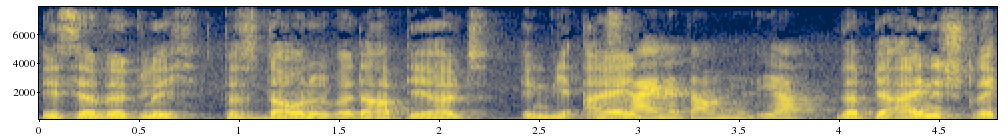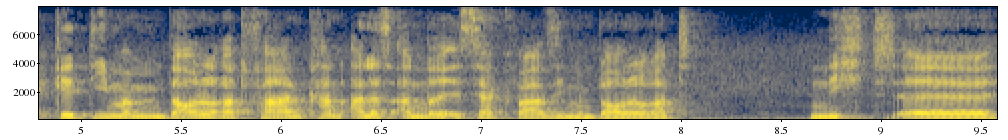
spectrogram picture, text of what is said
ist ja wirklich das Downhill, weil da habt ihr halt irgendwie ein. Das reine Downhill, ja. Da habt ihr eine Strecke, die man mit dem Downhillrad fahren kann. Alles andere ist ja quasi mit dem Downhillrad nicht, äh,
